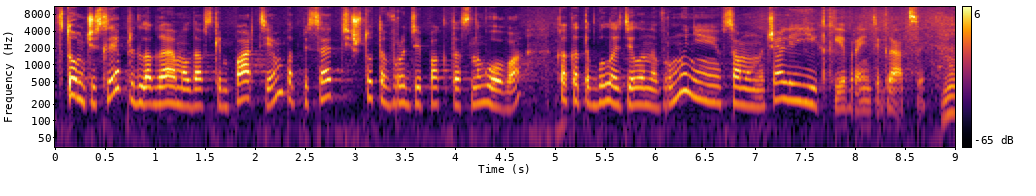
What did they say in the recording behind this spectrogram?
в том числе предлагая молдавским партиям подписать что-то вроде пакта Снагова, как это было сделано в Румынии в самом начале их евроинтеграции. Ну,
